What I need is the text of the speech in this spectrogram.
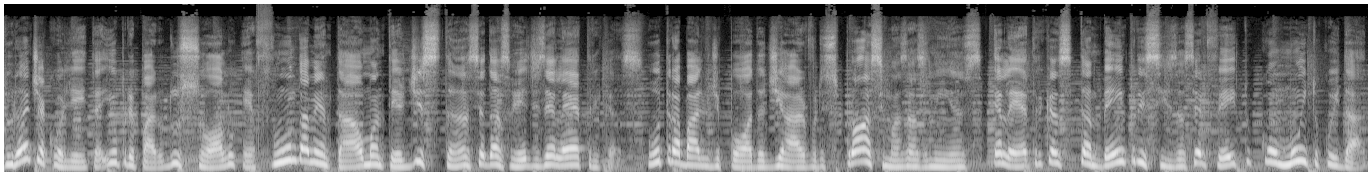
Durante a colheita e o preparo do solo, é fundamental manter distância das redes elétricas. O trabalho de poda de árvores próximas às linhas elétricas também precisa ser feito com muito cuidado.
